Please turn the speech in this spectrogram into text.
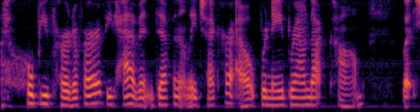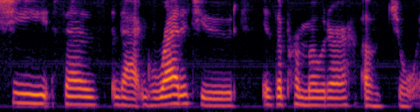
I hope you've heard of her. If you haven't, definitely check her out, brenebrown.com. But she says that gratitude is a promoter of joy.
